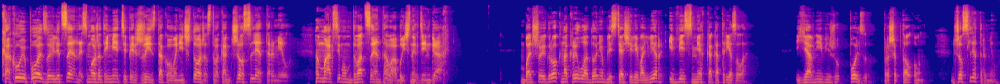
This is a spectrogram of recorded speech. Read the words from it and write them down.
Какую пользу или ценность может иметь теперь жизнь такого ничтожества, как Джо Слеттермилл? Максимум 2 цента в обычных деньгах. Большой игрок накрыл ладонью блестящий револьвер и весь смех как отрезало. «Я в ней вижу пользу», – прошептал он. «Джо Слеттермилл,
